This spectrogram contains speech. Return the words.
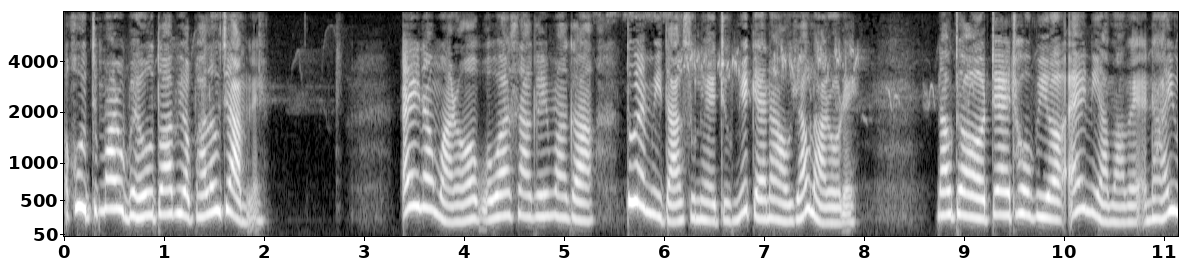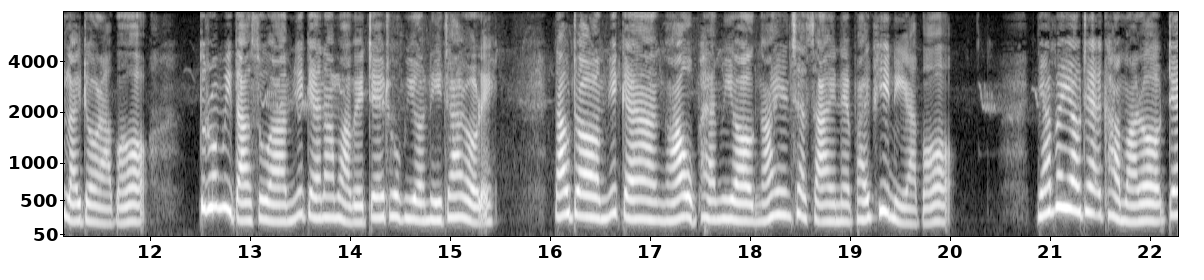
အခုကျမတို့ဘယ်ကိုသွားပြီးတော့ဘာလုပ်ကြမလဲအဲဒီနောက်မှာတော့ဘဝစာကလေးမကသူ့ရဲ့မိသားစုနဲ့အတူမြစ်ကမ်းနားကိုရောက်လာတော့တယ်။နောက်တော့တဲထိုးပြီးတော့အဲ့ဒီနေရာမှာပဲအနားယူလိုက်တော့တာပေါ့။သူတို့မိသားစုကမြစ်ကမ်းနားမှာပဲတဲထိုးပြီးတော့နေကြတော့တယ်။နောက်တော့မြစ်ကမ်းကငါးကိုဖမ်းပြီးတော့ငါးဟင်းချက်စားရင်းနဲ့ဗိုက်ဖြစ်နေတာပေါ့။ညဘက်ရောက်တဲ့အခါမှာတော့တဲ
